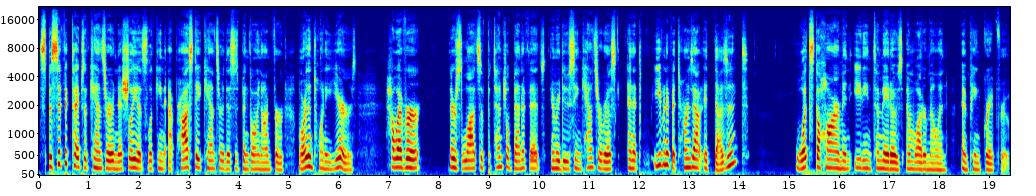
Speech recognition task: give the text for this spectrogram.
Specific types of cancer, initially, it's looking at prostate cancer. This has been going on for more than 20 years. However, there's lots of potential benefits in reducing cancer risk. And it, even if it turns out it doesn't, what's the harm in eating tomatoes and watermelon and pink grapefruit?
